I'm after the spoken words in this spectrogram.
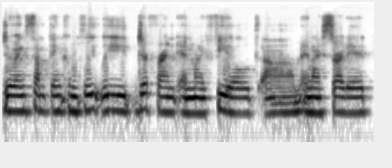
doing something completely different in my field, um, and I started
